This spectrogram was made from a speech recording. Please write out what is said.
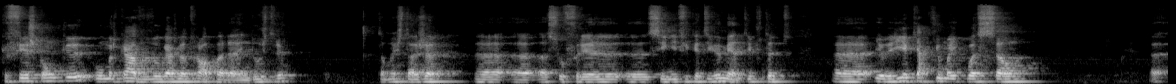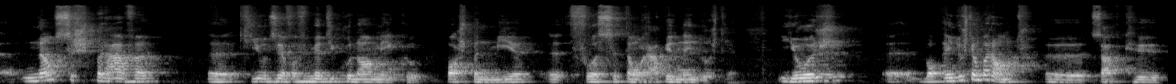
que fez com que o mercado do gás natural para a indústria também esteja a, a, a sofrer uh, significativamente. E, portanto, eu diria que há aqui uma equação. Não se esperava que o desenvolvimento económico pós-pandemia fosse tão rápido na indústria. E hoje, bom, a indústria é um barómetro. sabe que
